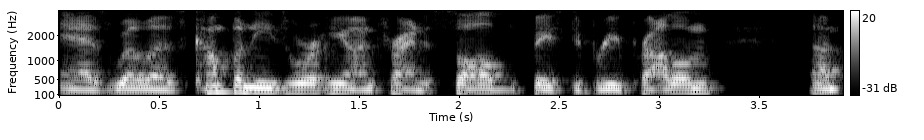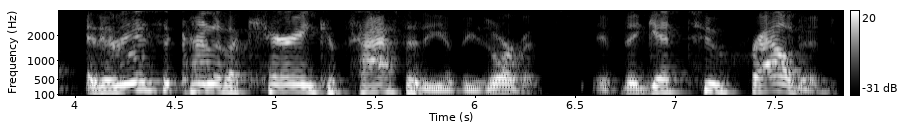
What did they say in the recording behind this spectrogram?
as well as companies working on trying to solve the space debris problem. Um, there is a kind of a carrying capacity of these orbits. If they get too crowded,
